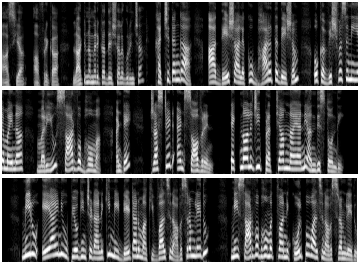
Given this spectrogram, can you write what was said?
ఆసియా ఆఫ్రికా లాటిన్ అమెరికా దేశాల గురించా? ఖచ్చితంగా ఆ దేశాలకు భారతదేశం ఒక విశ్వసనీయమైన మరియు సార్వభౌమ అంటే ట్రస్టెడ్ అండ్ సావరెన్ టెక్నాలజీ ప్రత్యామ్నాయాన్ని అందిస్తోంది. మీరు ఏఐని ఉపయోగించడానికి మీ డేటాను మాకివ్వాల్సిన అవసరం లేదు మీ సార్వభౌమత్వాన్ని కోల్పోవాల్సిన అవసరం లేదు.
